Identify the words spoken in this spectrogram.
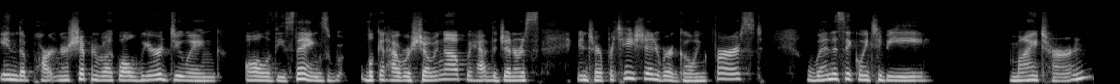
in the partnership. And we're like, well, we're doing all of these things. Look at how we're showing up. We have the generous interpretation. We're going first. When is it going to be my turn?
